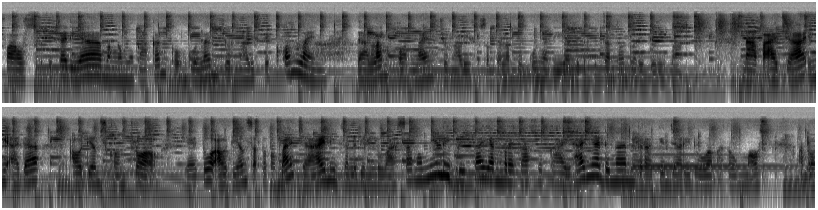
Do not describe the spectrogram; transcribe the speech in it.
Faust ketika dia mengemukakan keunggulan jurnalistik online dalam online journalism dalam bukunya dia yang diterbitkan tahun 2005. Nah, apa aja? Ini ada audience control yaitu audiens atau pembaca ini bisa lebih leluasa memilih berita yang mereka sukai hanya dengan gerakin jari doang atau mouse atau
